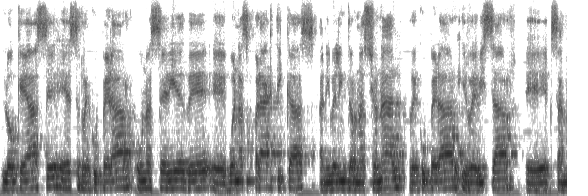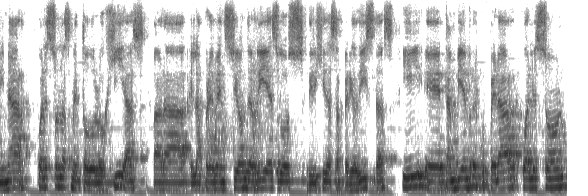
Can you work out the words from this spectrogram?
lo que hace es recuperar una serie de eh, buenas prácticas a nivel internacional, recuperar y revisar, eh, examinar cuáles son las metodologías para la prevención de riesgos dirigidas a periodistas y eh, también recuperar cuáles son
